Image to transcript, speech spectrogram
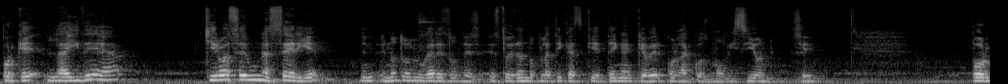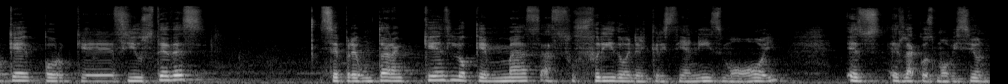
Porque la idea, quiero hacer una serie en, en otros lugares donde estoy dando pláticas que tengan que ver con la cosmovisión. ¿sí? ¿Por qué? Porque si ustedes se preguntaran qué es lo que más ha sufrido en el cristianismo hoy, es, es la cosmovisión.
